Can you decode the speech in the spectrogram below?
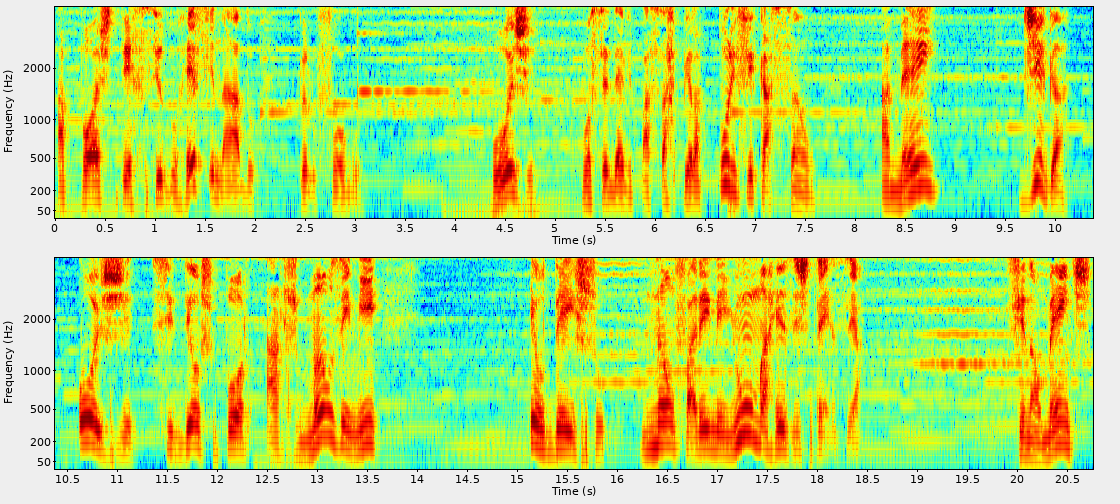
após ter sido refinado pelo fogo. Hoje você deve passar pela purificação. Amém? Diga: hoje, se Deus pôr as mãos em mim, eu deixo não farei nenhuma resistência. Finalmente,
